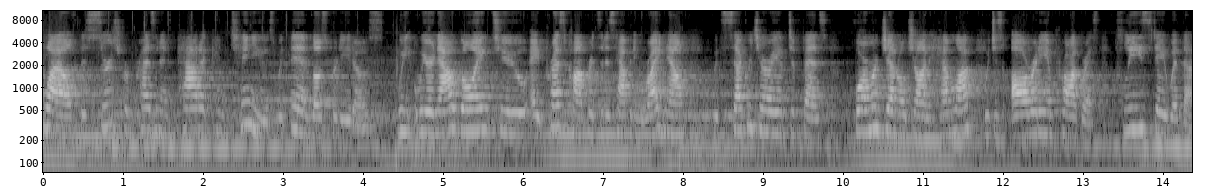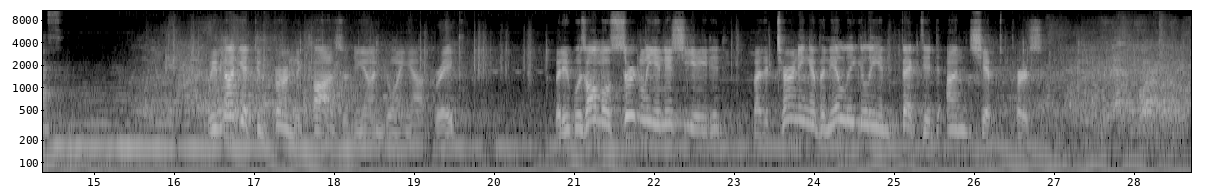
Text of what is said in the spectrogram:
Meanwhile, the search for President Paddock continues within Los Perdidos. We, we are now going to a press conference that is happening right now with Secretary of Defense, former General John Hemlock, which is already in progress. Please stay with us. We've not yet confirmed the cause of the ongoing outbreak, but it was almost certainly initiated by the turning of an illegally infected, unchipped person.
